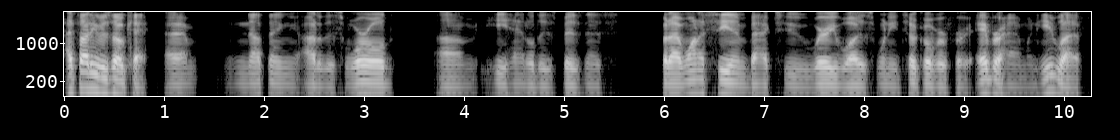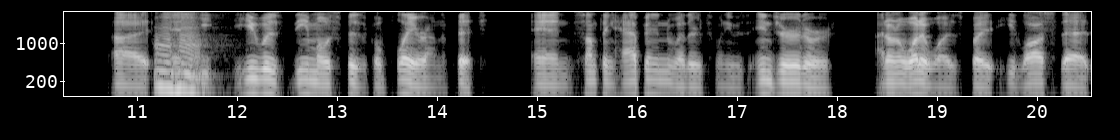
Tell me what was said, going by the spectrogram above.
I thought he was okay. Um, nothing out of this world. Um, he handled his business, but I want to see him back to where he was when he took over for Abraham when he left. Uh, mm-hmm. And he, he was the most physical player on the pitch. And something happened, whether it's when he was injured or I don't know what it was, but he lost that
